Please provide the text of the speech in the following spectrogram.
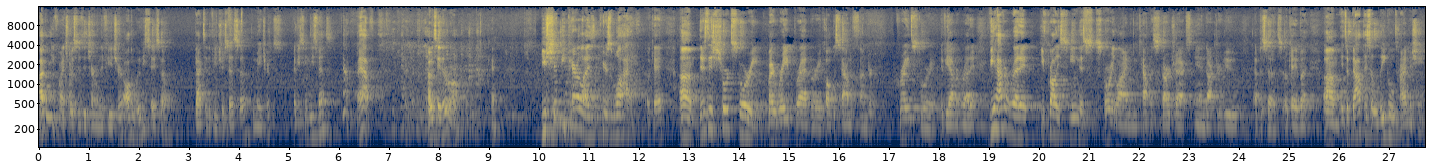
I believe my choices determine the future. All the movies say so. Back to the Future says so. The Matrix. Have you seen these films? Yeah, I have. I would say they're wrong. Okay. You should be paralyzed, and here's why. Okay. Um, there's this short story by Ray Bradbury called "The Sound of Thunder." Great story. If you haven't read it, if you haven't read it, you've probably seen this storyline in countless Star Treks and Doctor Who episodes. Okay, but um, it's about this illegal time machine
